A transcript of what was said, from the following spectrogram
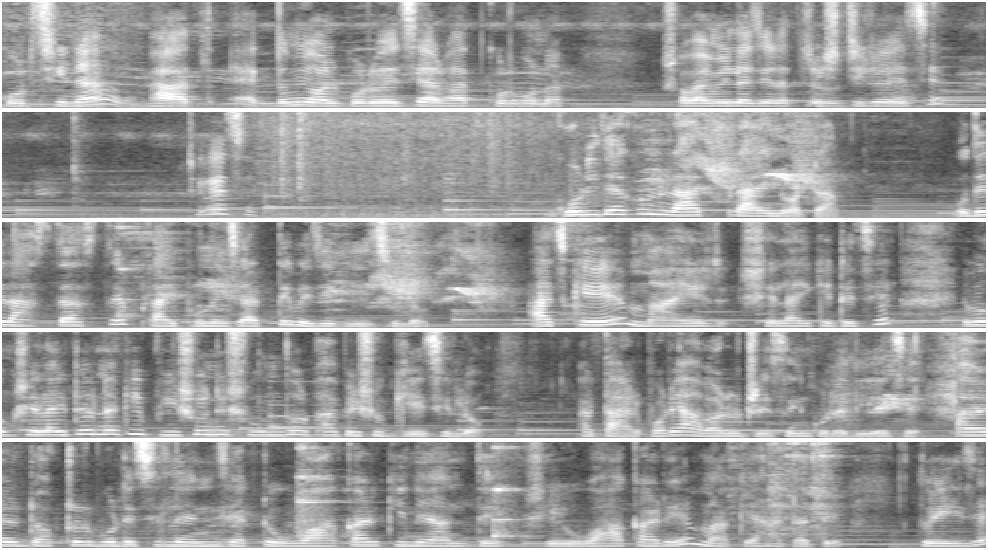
করছি না ভাত একদমই অল্প রয়েছে আর ভাত করব না। সবাই মিলে আজকে রাত্রে বৃষ্টি রয়েছে। ঠিক আছে? ঘড়িতে এখন রাত প্রায় নটা। ওদের আস্তে আস্তে প্রায় পৌনে চারটে বেজে গিয়েছিল। আজকে মায়ের সেলাই কেটেছে এবং সেলাইটা নাকি ভীষণই সুন্দরভাবে শুকিয়েছিল। আর তারপরে আবারও ড্রেসিং করে দিয়েছে। আর ডক্টর বলেছিলেন যে একটা ওয়াকার কিনে আনতে, সেই ওয়াকারে মাকে হাঁটাতে। তো এই যে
